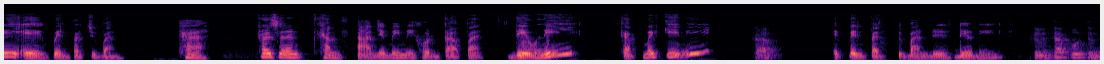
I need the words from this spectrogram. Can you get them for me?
นี่เองเป็นปัจจุบันค่ะ เพราะฉะนั้นคำถามยังไม่มีคนตอบว่า เดี๋ยวนี้กับเมื่อกี้นี้ ครับเป็นปัจจุบันหรือเดี๋ยวนี้ คือถ้าพูดถึง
